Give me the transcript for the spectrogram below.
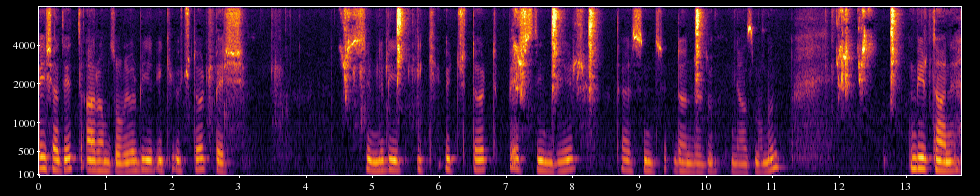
5 adet aramız oluyor. 1, 2, 3, 4, 5. Şimdi 1, 2, 3, 4, 5 zincir. Tersini döndürdüm yazmamın. Bir tane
